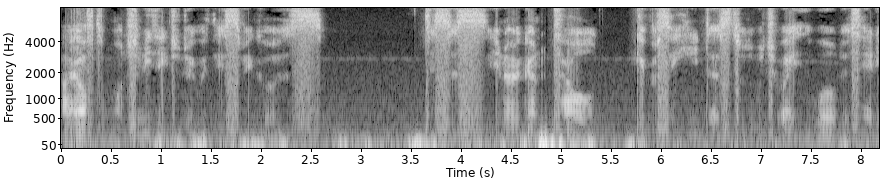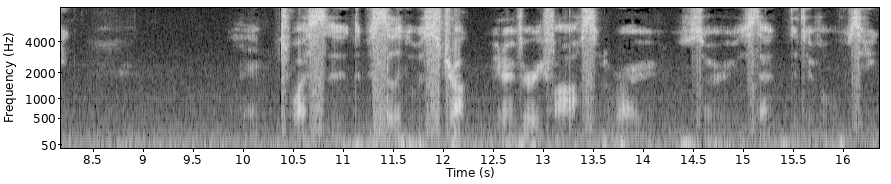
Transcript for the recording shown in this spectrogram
I often watch anything to do with this because this is, you know, going to tell, give us a hint as to which way the world is heading. Twice the, the basilica was struck, you know, very fast in a row. So is that the devil visiting?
